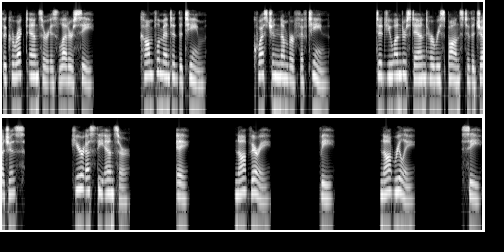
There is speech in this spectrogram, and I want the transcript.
The correct answer is letter C. Complemented the team. Question number 15. Did you understand her response to the judges? Here's the answer. A. Not very. B. Not really. C.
